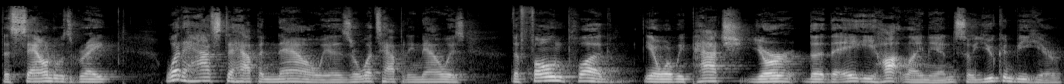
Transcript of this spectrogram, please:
The sound was great. What has to happen now is, or what's happening now is, the phone plug. You know, where we patch your the the AE hotline in, so you can be here.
